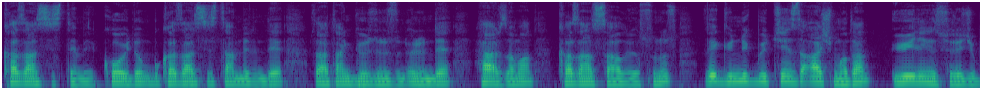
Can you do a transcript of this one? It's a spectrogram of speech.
kazan sistemi koydum. Bu kazan sistemlerinde zaten gözünüzün önünde her zaman kazan sağlıyorsunuz. Ve günlük bütçenizi aşmadan üyeliğiniz süreci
